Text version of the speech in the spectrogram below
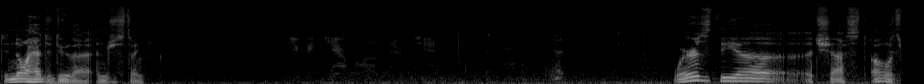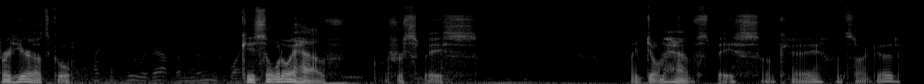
Didn't know I had to do that. Interesting. Where's the uh, chest? Oh, it's right here. That's cool. Okay, so what do I have for space? I don't have space. Okay, that's not good.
